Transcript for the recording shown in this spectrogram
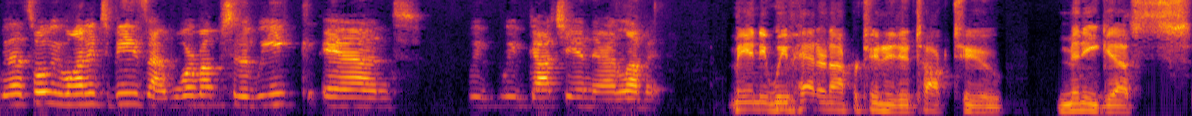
That's what we want it to be is that warm up to the week and we've we've got you in there. I love it. Mandy, we've had an opportunity to talk to many guests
